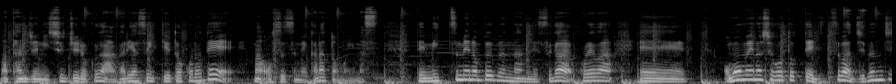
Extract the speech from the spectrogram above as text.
まあ、単純に集中力が上がりやすいっていうところで、まあ、おすすめかなと思います。で3つ目の部分なんですがこれは、えー、重めの仕事って実は自分自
